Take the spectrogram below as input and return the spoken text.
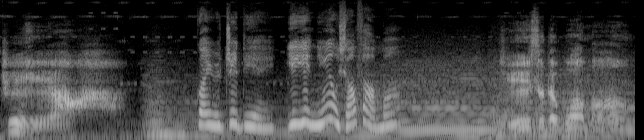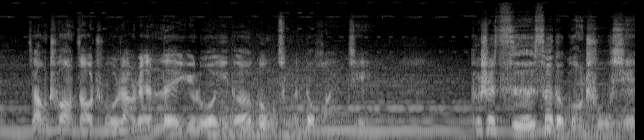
这样啊。关于这点，爷爷您有想法吗？橘色的光芒将创造出让人类与洛伊德共存的环境，可是紫色的光出现，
